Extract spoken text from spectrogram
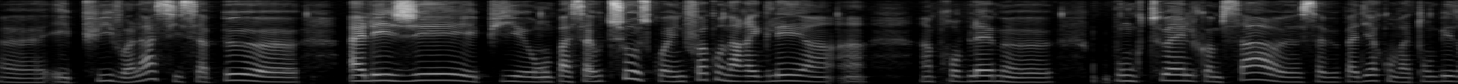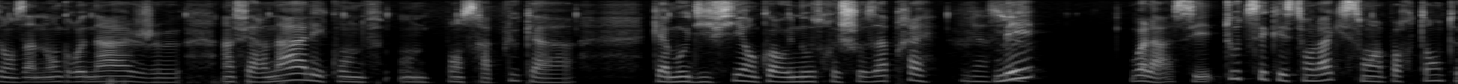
et puis voilà, si ça peut alléger, et puis on passe à autre chose. Quoi. Une fois qu'on a réglé un, un problème euh, ponctuel comme ça, euh, ça ne veut pas dire qu'on va tomber dans un engrenage euh, infernal et qu'on ne, pensera plus qu'à modifier encore une autre chose après. Mais voilà, c'est toutes ces questions-là qui sont importantes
